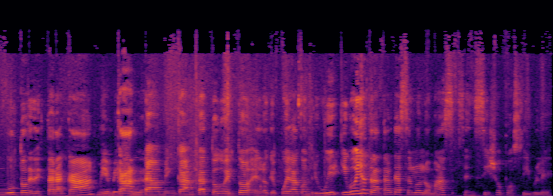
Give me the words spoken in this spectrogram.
un gusto de estar acá. Me Bienvenida. encanta, me encanta todo esto en lo que pueda contribuir y voy a tratar de hacerlo lo más sencillo posible.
